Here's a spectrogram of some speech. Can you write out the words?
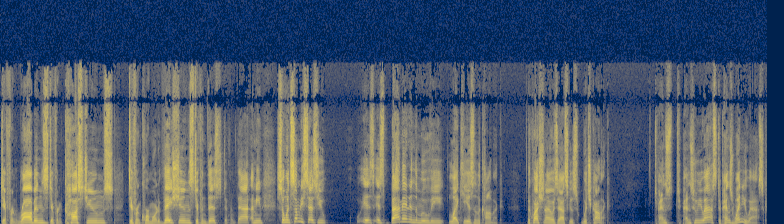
different Robins, different costumes, different core motivations, different this, different that. I mean, so when somebody says you is is Batman in the movie like he is in the comic? The question I always ask is which comic? Depends depends who you ask, depends when you ask.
